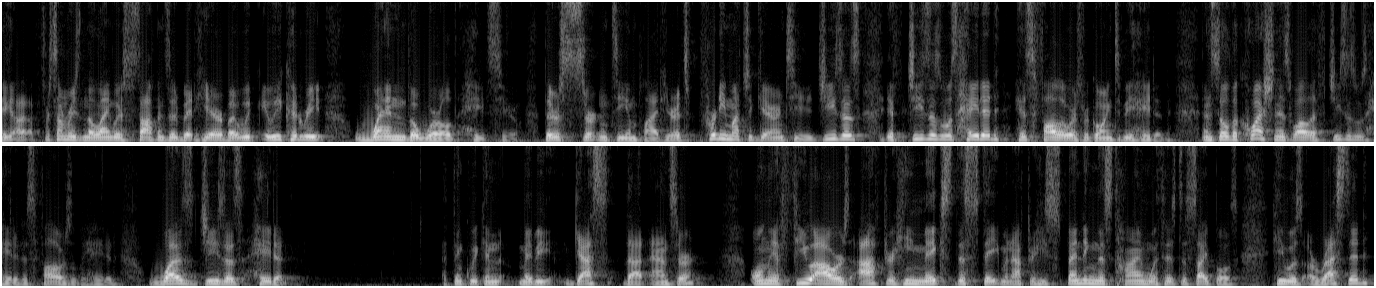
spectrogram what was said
Uh, for some reason, the language softens it a bit here, but we, we could read, when the world hates you. There's certainty implied here. It's pretty much a guarantee. Jesus, if Jesus was hated, his followers were going to be hated. And so the question is well, if Jesus was hated, his followers will be hated. Was Jesus hated? I think we can maybe guess that answer. Only a few hours after he makes this statement, after he's spending this time with his disciples, he was arrested,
